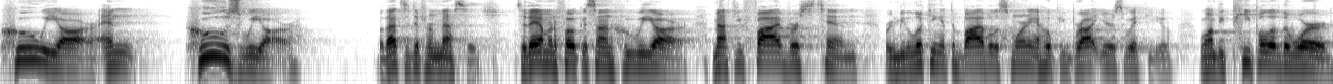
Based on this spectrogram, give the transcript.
who we are and whose we are. But that's a different message. Today I'm going to focus on who we are. Matthew 5, verse 10. We're going to be looking at the Bible this morning. I hope you brought yours with you. We want to be people of the word.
